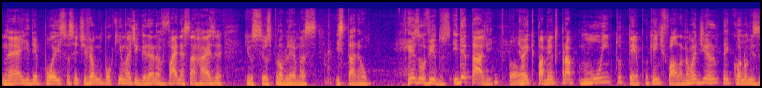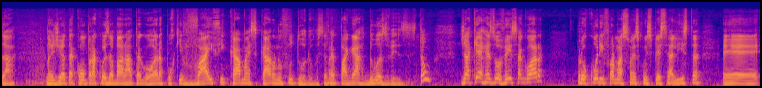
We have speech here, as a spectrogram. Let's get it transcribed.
né? E depois, se você tiver um pouquinho mais de grana, vai nessa Riser que os seus problemas estarão resolvidos. E detalhe, é um equipamento para muito tempo. É o que a gente fala, não adianta economizar, não adianta comprar coisa barata agora, porque vai ficar mais caro no futuro. Você vai pagar duas vezes. Então, já quer resolver isso agora? Procure informações com um especialista é,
